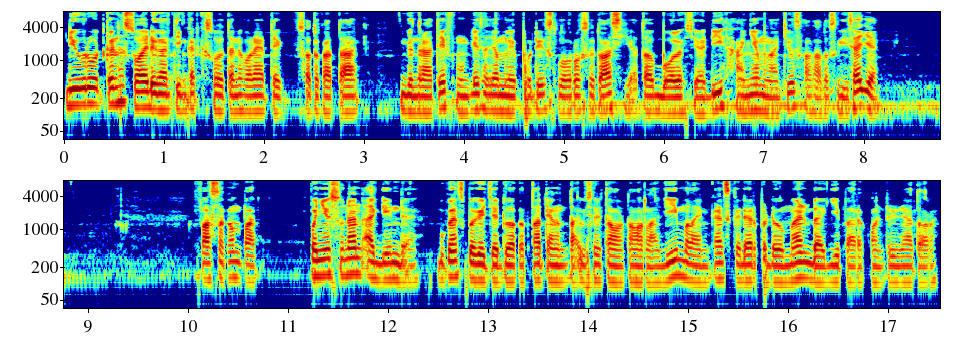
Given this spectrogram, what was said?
diurutkan sesuai dengan tingkat kesulitan fonetik. Suatu kata generatif mungkin saja meliputi seluruh situasi atau boleh jadi hanya mengacu salah satu segi saja. Fase keempat, penyusunan agenda bukan sebagai jadwal ketat yang tak bisa ditawar-tawar lagi, melainkan sekedar pedoman bagi para koordinator.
